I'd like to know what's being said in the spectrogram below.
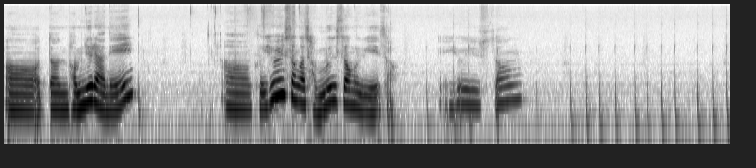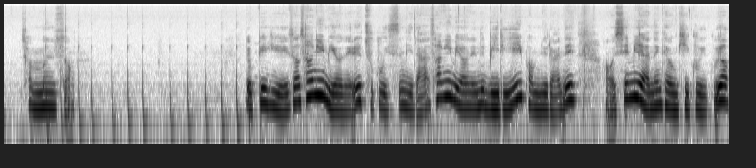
어, 어떤 법률안에 어, 그 효율성과 전문성을 위해서 네, 효율성, 전문성 높이기 위해서 상임위원회를 두고 있습니다. 상임위원회는 미리 법률안을 어, 심의하는 그런 기구이고요.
